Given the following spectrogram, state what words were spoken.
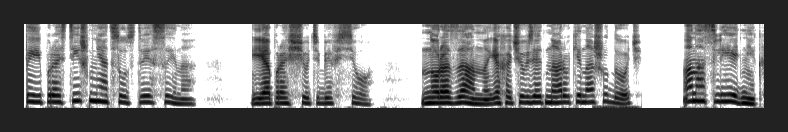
Ты простишь мне отсутствие сына? Я прощу тебе все. Но, Розанна, я хочу взять на руки нашу дочь. А наследник...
